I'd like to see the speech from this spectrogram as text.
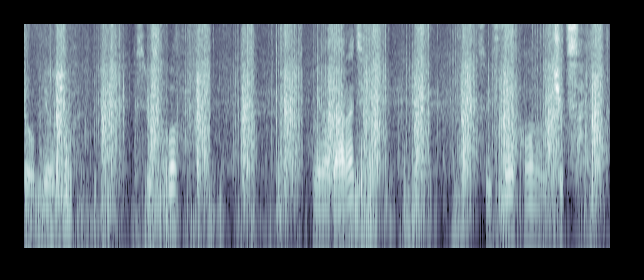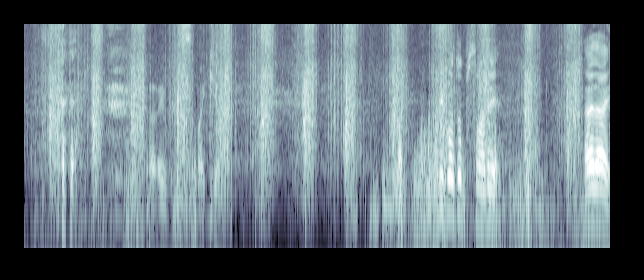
Его приучил к свистку. Не надо орать. Свистел, он учится. Ой, блин, собакен. Иди вон тут посмотри. Давай, давай.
